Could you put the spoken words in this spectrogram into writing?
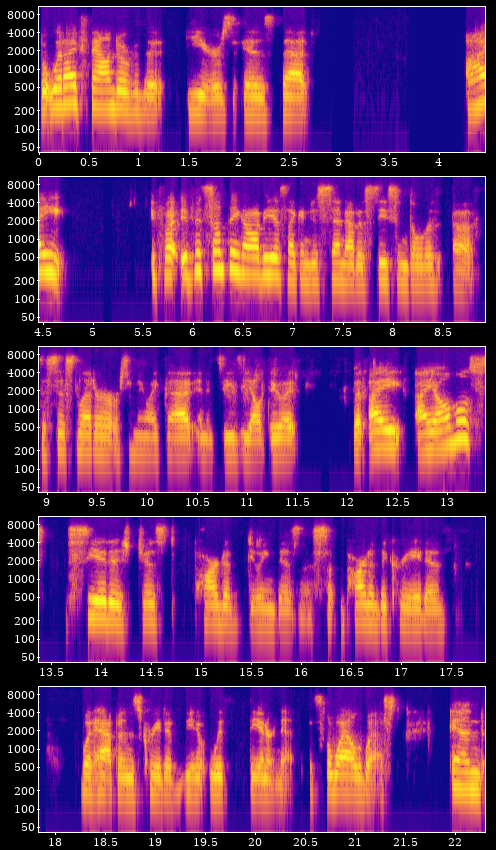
But what I've found over the years is that I, if I, if it's something obvious, I can just send out a cease and uh, desist letter or something like that, and it's easy. I'll do it. But I, I almost see it as just part of doing business, part of the creative, what happens creative, you know, with the internet. It's the wild west, and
